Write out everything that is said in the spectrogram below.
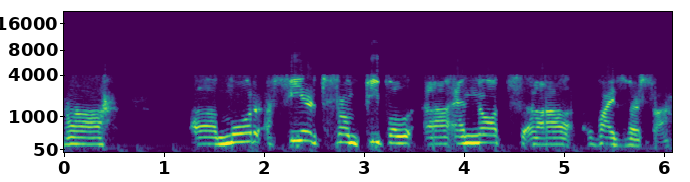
uh, uh more feared from people uh, and not uh, vice versa.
